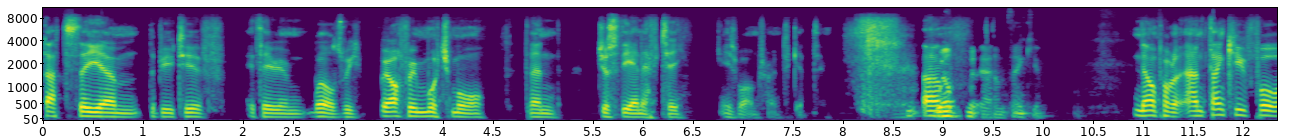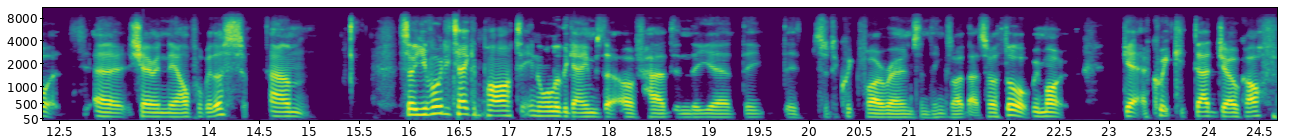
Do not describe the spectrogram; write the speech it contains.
that's the um, the beauty of Ethereum worlds, we, we're offering much more than just the NFT, is what I'm trying to get to. Um, well put, Adam. Thank you. No problem. And thank you for uh, sharing the alpha with us. Um, So you've already taken part in all of the games that I've had in the uh, the the sort of quick fire rounds and things like that. So I thought we might get a quick dad joke off,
